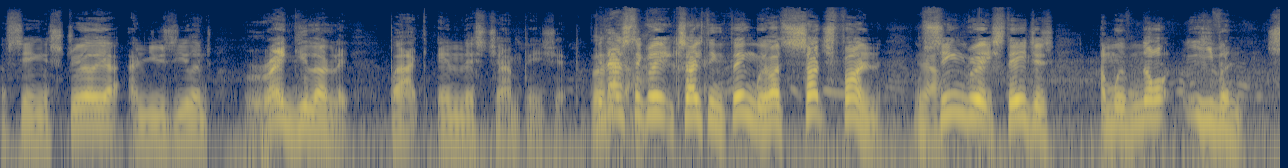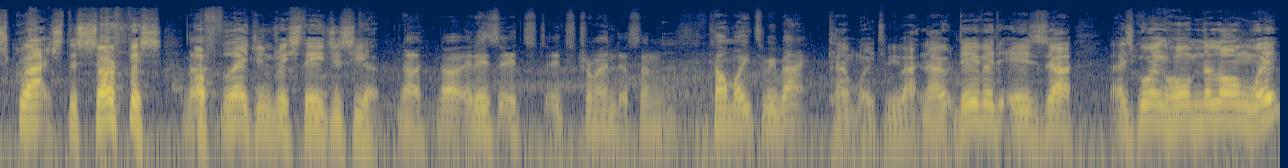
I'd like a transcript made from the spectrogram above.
of seeing Australia and New Zealand regularly back in this championship. But, but that's the great exciting thing. We've had such fun. We've yeah. seen great stages and we've not even scratched the surface no. of legendary stages here. No, no, it is. It's it's tremendous, and can't wait to be back. Can't wait to be back. Now, David is uh, is going home the long way.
